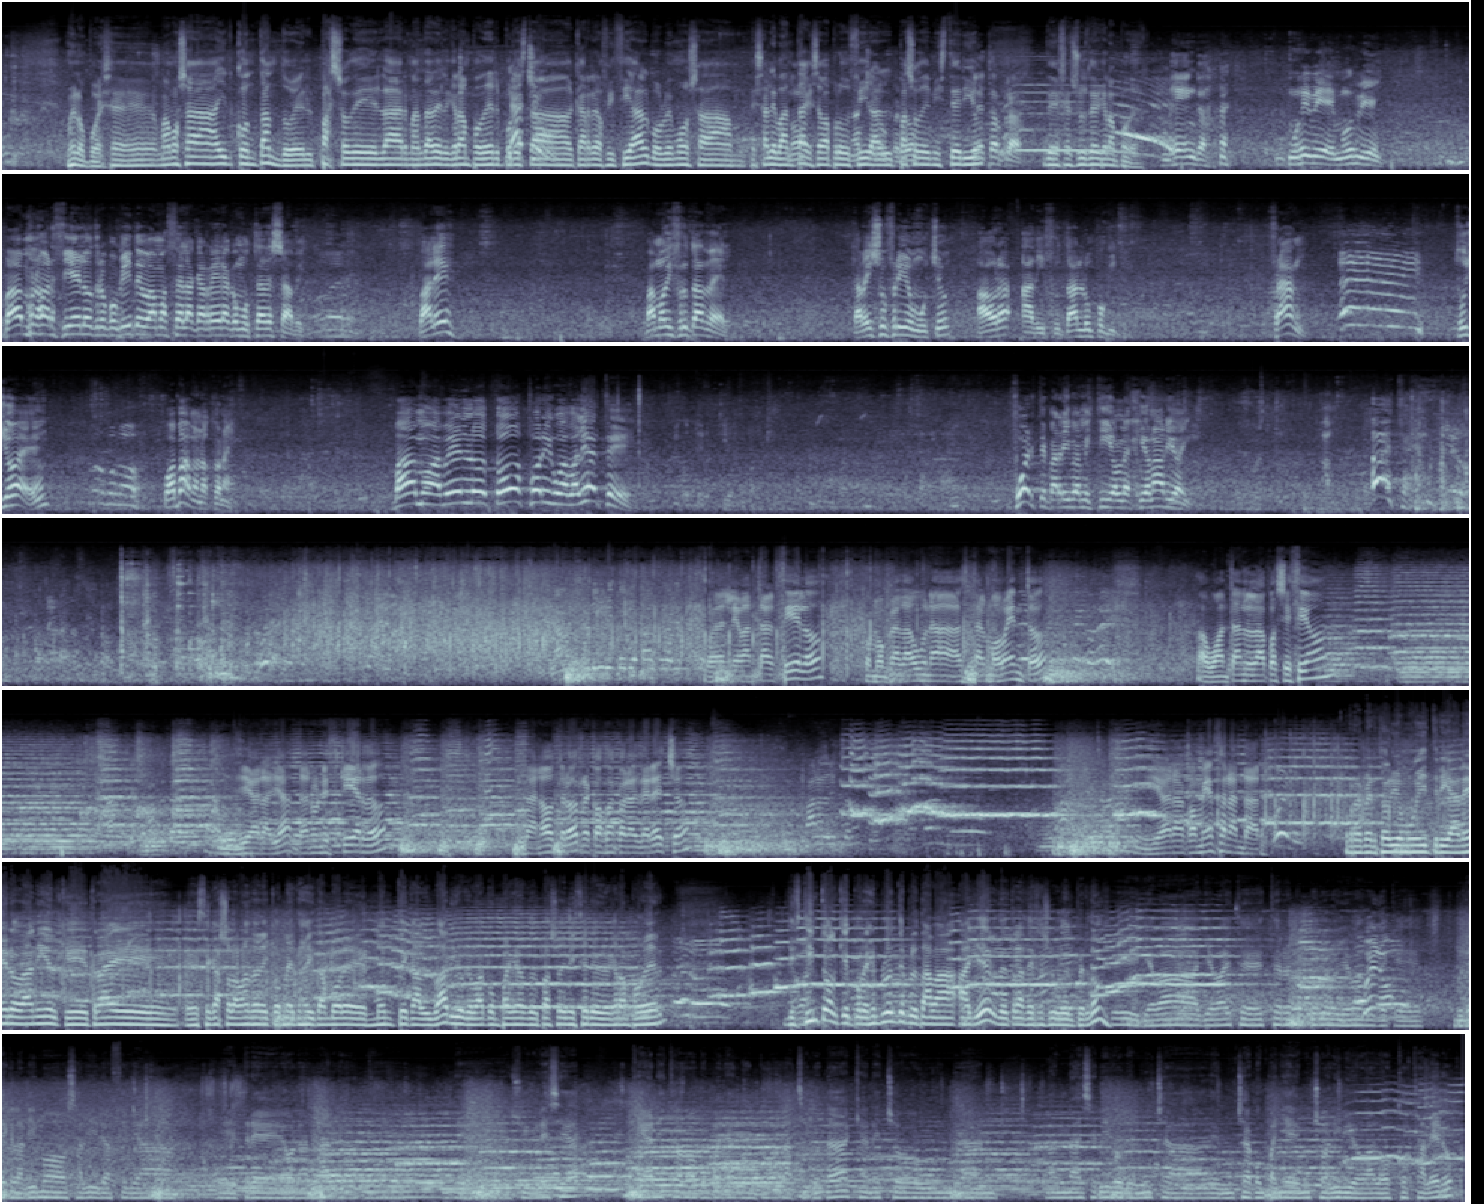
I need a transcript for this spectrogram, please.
Bueno, pues eh, vamos a ir contando el paso de la Hermandad del Gran Poder por Nacho. esta carrera oficial. Volvemos a esa levantada No, que se va a producir Nacho, al perdón. paso de misterio de Jesús del Gran Poder. Venga, muy bien, muy bien. Vámonos al cielo otro poquito y vamos a hacer la carrera como ustedes saben. ¿Vale? Vamos a disfrutar de él. Que habéis sufrido mucho, ahora a disfrutarlo un poquito. Fran, tuyo es, ¿eh? Pues vámonos con él. Vamos a verlo todos por igual, valiente. Fuerte para arriba, mis tíos legionarios ahí. Este. Pues levantar el cielo, como cada una hasta el momento, aguantando la posición. Y ahora ya, dan un izquierdo, dan otro, recogen con el derecho. Y ahora comienzan a andar. Repertorio muy trianero, Daniel, que trae, en este caso, la banda de cornetas y tambores Monte Calvario, que va acompañando el paso de misterio del gran poder. Distinto al que, por ejemplo, interpretaba ayer detrás de Jesús del Perdón. Sí, lleva, lleva este, este repertorio lo lleva desde, que, desde que la vimos salir hace ya eh, tres horas largas de, de su iglesia, que han estado acompañando en todas las chicotas, que han hecho un gran han, han servido de mucha, de mucha compañía y de mucho alivio a los costaleros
